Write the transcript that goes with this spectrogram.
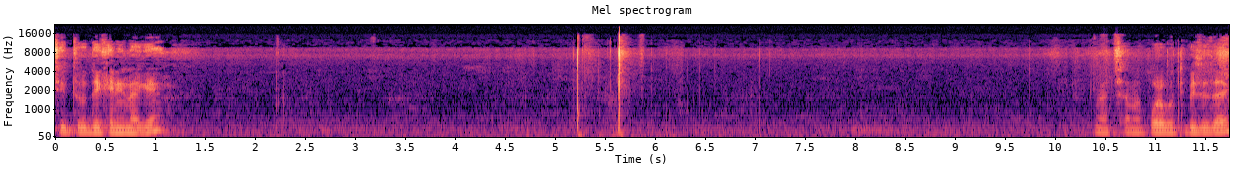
চিত্র দেখে নিন আগে। আচ্ছা আমরা পরবর্তী পেজে যাই।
